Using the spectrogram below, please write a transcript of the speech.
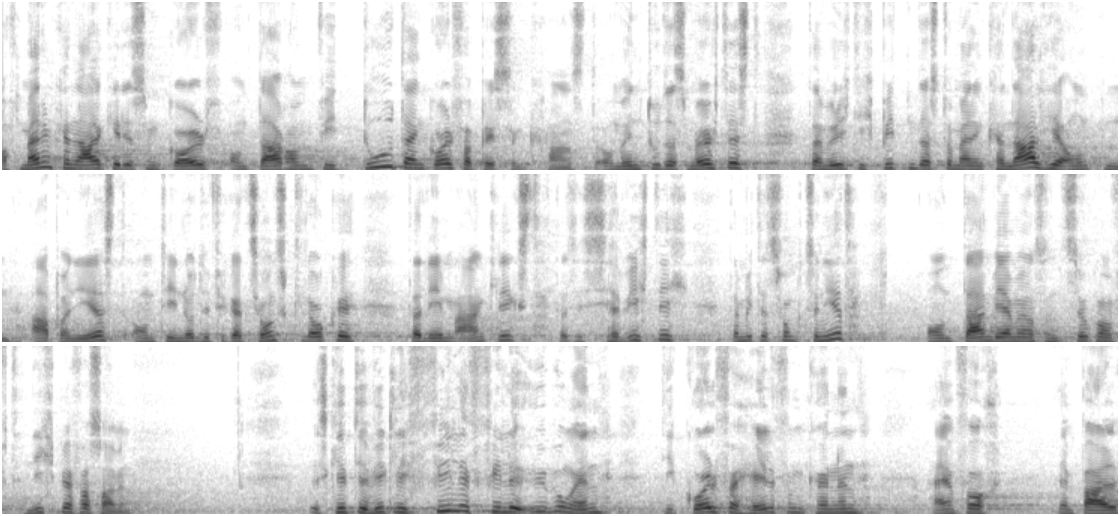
Auf meinem Kanal geht es um Golf und darum, wie du dein Golf verbessern kannst. Und wenn du das möchtest, dann würde ich dich bitten, dass du meinen Kanal hier unten abonnierst und die Notifikationsglocke daneben anklickst. Das ist sehr wichtig, damit das funktioniert. Und dann werden wir uns in Zukunft nicht mehr versäumen. Es gibt ja wirklich viele, viele Übungen, die Golfer helfen können, einfach den Ball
